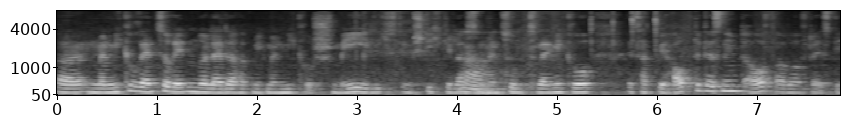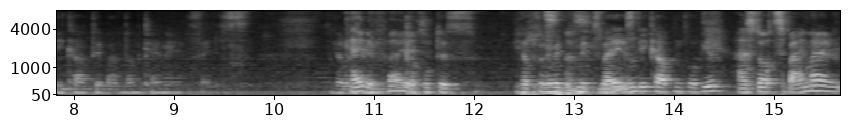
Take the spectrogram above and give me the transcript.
äh, in mein Mikro reinzureden. Nur leider hat mich mein Mikro schmählichst im Stich gelassen, Ah. mein Zoom 2 Mikro. Es hat behauptet, es nimmt auf, aber auf der SD-Karte waren dann keine Files. Ich habe Keine Files? Kaputtes. Ich habe es sogar mit, mit zwei. SD-Karten probiert. Hast du auch zweimal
